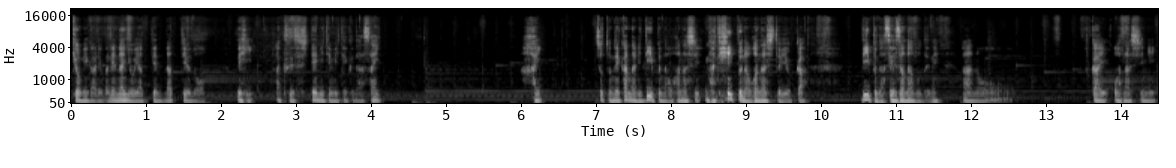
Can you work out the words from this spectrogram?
興味があればね、何をやってんだっていうのを、ぜひアクセスして見てみてください。はい。ちょっとね、かなりディープなお話、まあ、ディープなお話というか、ディープな星座なのでね、あの、深いお話に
